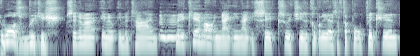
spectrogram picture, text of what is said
was British cinema in a, in the time. I mean, it came out in 1996, which is a couple of years after Pulp Fiction,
